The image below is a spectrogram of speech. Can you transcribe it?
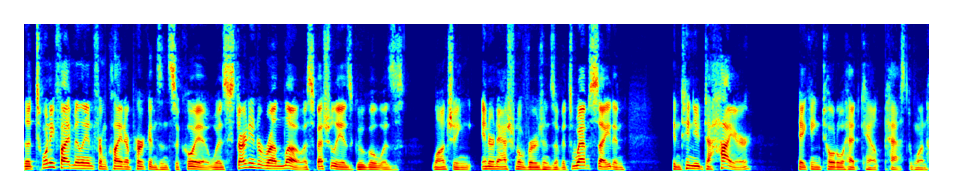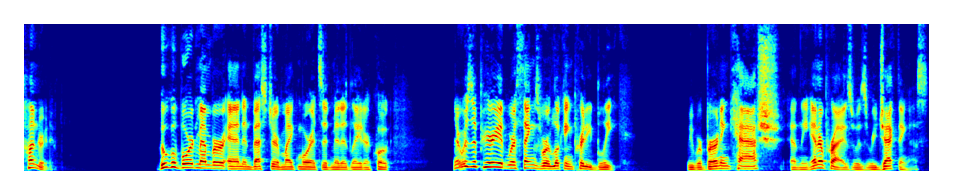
the 25 million from Kleiner Perkins and Sequoia was starting to run low, especially as Google was launching international versions of its website and continued to hire, taking total headcount past 100. Google board member and investor Mike Moritz admitted later, quote, There was a period where things were looking pretty bleak. We were burning cash and the enterprise was rejecting us.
